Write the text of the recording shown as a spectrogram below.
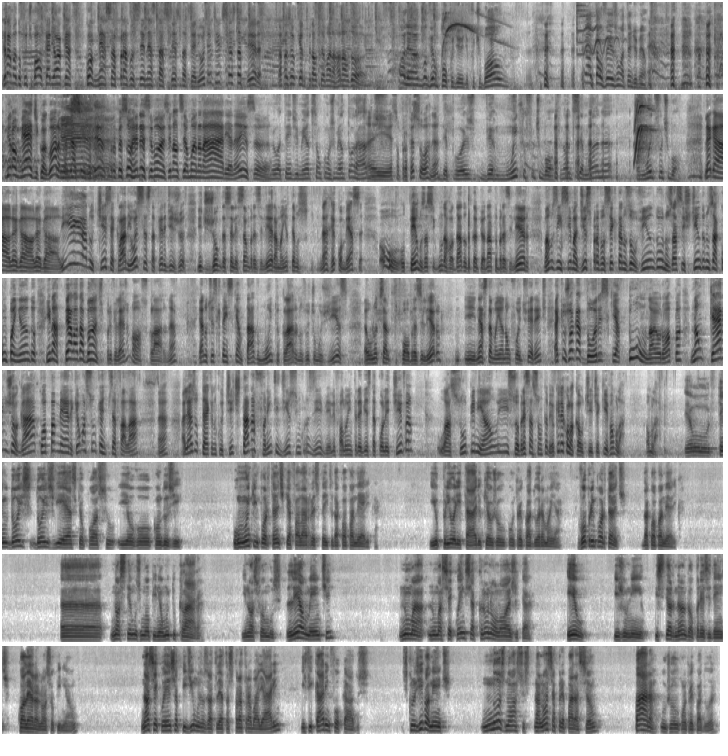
Grama do futebol carioca começa para você nesta sexta-feira. Hoje é dia de sexta-feira. Vai fazer o que no final de semana, Ronaldo? Olha, vou ver um pouco de, de futebol. É, talvez um atendimento. Virou médico agora para É. dar atendimento? Professor Renê Simões, final de semana na área, não é isso? Meu atendimento são com os mentorados. É isso, professor, né? Depois ver muito futebol. Final de semana é muito futebol. Legal, legal, legal. E a notícia, é claro, e hoje, sexta-feira, de, jo- de jogo da seleção brasileira, amanhã temos, né, recomeça, ou, ou temos a segunda rodada do Campeonato Brasileiro. Vamos em cima disso para você que está nos ouvindo, nos assistindo, nos acompanhando e na tela da Band. Privilégio nosso, claro, né? E a notícia que tem esquentado muito, claro, nos últimos dias, é o noticiário do futebol brasileiro, e nesta manhã não foi diferente, é que os jogadores que atuam na Europa não querem jogar a Copa América. É um assunto que a gente precisa falar. Né? Aliás, o técnico Tite está na frente disso, inclusive. Ele falou em entrevista coletiva a sua opinião e sobre esse assunto também. Eu queria colocar o Tite aqui, vamos lá. Vamos lá. eu tenho dois, dois viés que eu posso e eu vou conduzir. O muito importante, que é falar a respeito da Copa América, e o prioritário, que é o jogo contra o Equador amanhã. Vou para o importante da Copa América. Ah, nós temos uma opinião muito clara e nós fomos lealmente, numa, numa sequência cronológica, eu e Juninho externando ao presidente qual era a nossa opinião. Na sequência, pedimos aos atletas para trabalharem e ficarem focados exclusivamente nos nossos, na nossa preparação para o jogo contra o Equador.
